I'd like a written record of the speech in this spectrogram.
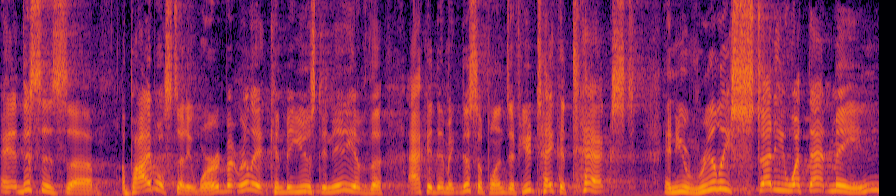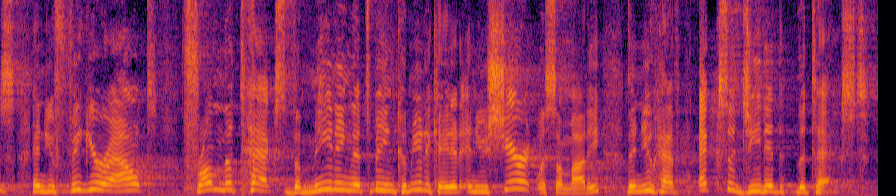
And this is uh, a Bible study word, but really it can be used in any of the academic disciplines. If you take a text and you really study what that means and you figure out from the text the meaning that's being communicated and you share it with somebody, then you have exegeted the text.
